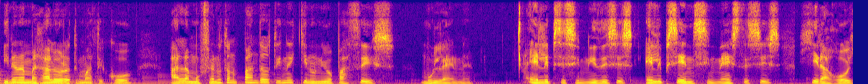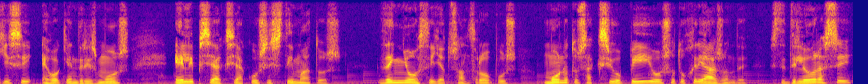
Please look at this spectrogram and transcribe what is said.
είναι ένα μεγάλο ερωτηματικό, αλλά μου φαινόταν πάντα ότι είναι κοινωνιοπαθής, μου λένε. Έλλειψη συνείδησης, έλλειψη ενσυναίσθησης, χειραγώγηση, εγωκεντρισμός, έλλειψη αξιακού συστήματος. Δεν νιώθει για τους ανθρώπους, μόνο τους αξιοποιεί όσο του χρειάζονται. Στην τηλεόραση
